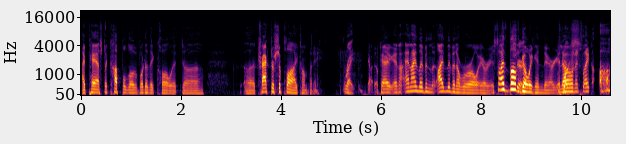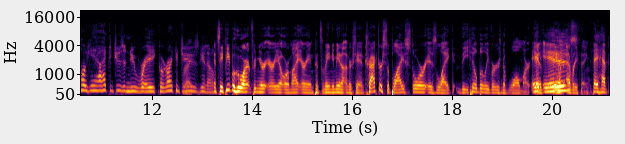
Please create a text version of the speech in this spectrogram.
I passed a couple of what do they call it, uh, uh, Tractor Supply Company. Right. Okay, and and I live in I live in a rural area, so I love Sure. going in there, you Of know. course. And it's like, oh yeah, I could use a new rake, or I could Right. use, you know, And see, people who aren't from your area or my area in Pennsylvania may not understand. Tractor Supply Store is like the hillbilly version of Walmart. They It have, They have everything. they have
